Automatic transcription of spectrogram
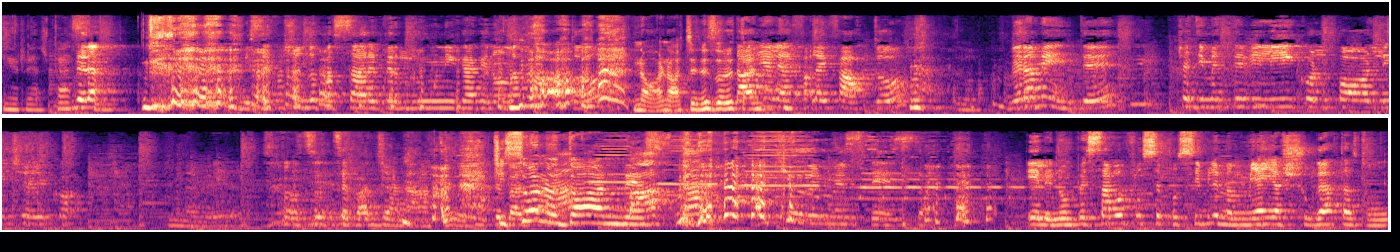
in realtà Vera- sì. Mi stai facendo passare per l'unica che non l'ha fatto? No, no, ce ne sono Tania, tanti. Tania, l'hai fatto? Certo. Veramente? Sì. Cioè ti mettevi lì col pollice... Il co- non è vero sono tutte baggianate. Ci sono donne. Basta, chiudo in me stessa. Ele, non pensavo fosse possibile, ma mi hai asciugata tu.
